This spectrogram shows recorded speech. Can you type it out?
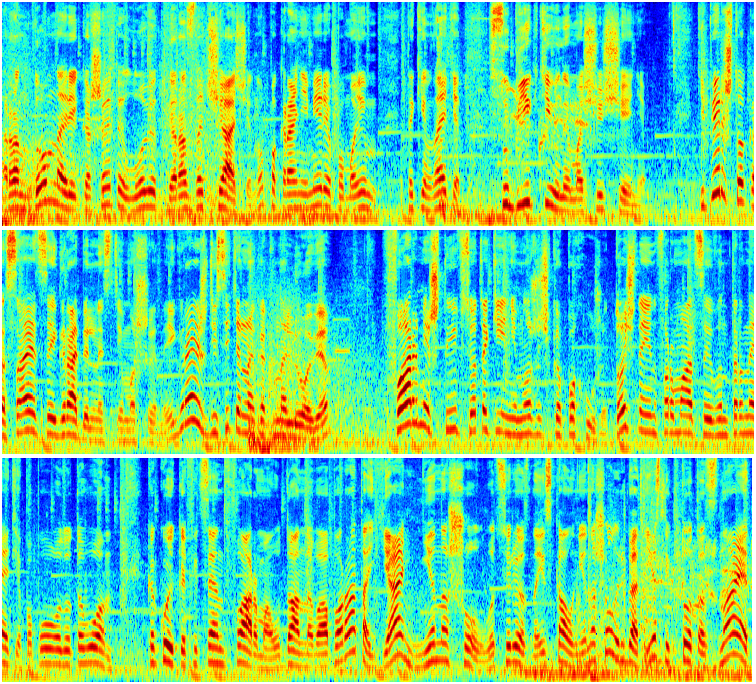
рандомно рикошеты ловит гораздо чаще. Ну, по крайней мере, по моим таким, знаете, субъективным ощущениям. Теперь, что касается играбельности машины. Играешь действительно как на Леве. Фармишь ты все-таки немножечко похуже. Точной информации в интернете по поводу того, какой коэффициент фарма у данного аппарата, я не нашел. Вот серьезно, искал, не нашел. Ребят, если кто-то знает,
